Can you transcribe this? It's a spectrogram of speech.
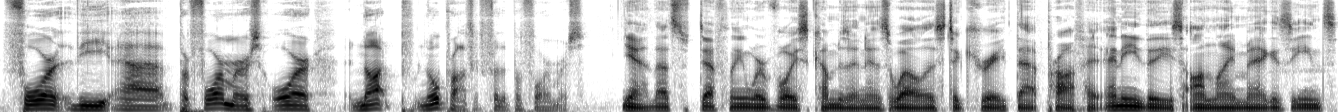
for the uh, performers or not, no profit for the performers. Yeah, that's definitely where voice comes in as well, is to create that profit. Any of these online magazines,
